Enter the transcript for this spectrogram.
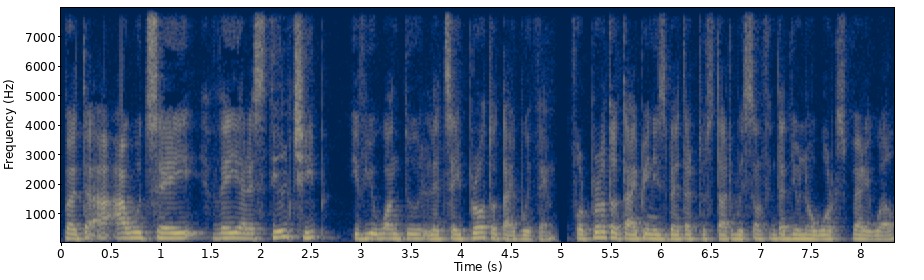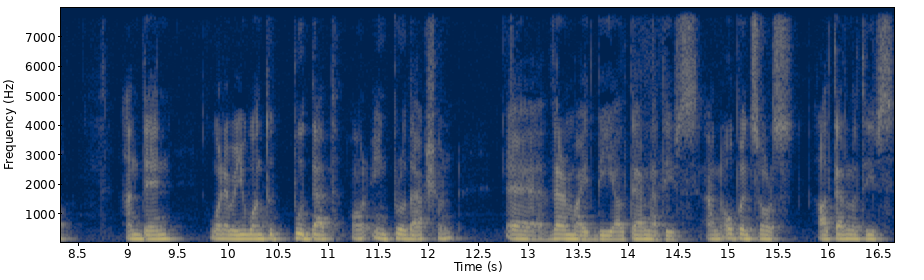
But uh, I would say they are still cheap if you want to, let's say, prototype with them. For prototyping, it's better to start with something that you know works very well. And then, whenever you want to put that on, in production, uh, there might be alternatives and open source alternatives.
